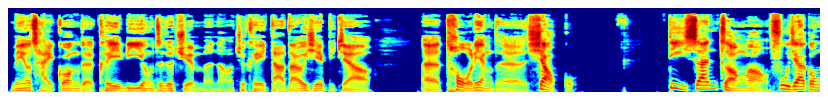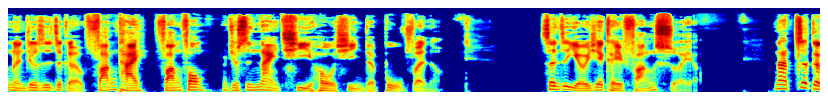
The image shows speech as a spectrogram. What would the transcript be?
没有采光的，可以利用这个卷门哦，就可以达到一些比较呃透亮的效果。第三种哦，附加功能就是这个防台防风，就是耐气候性的部分哦，甚至有一些可以防水哦。那这个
